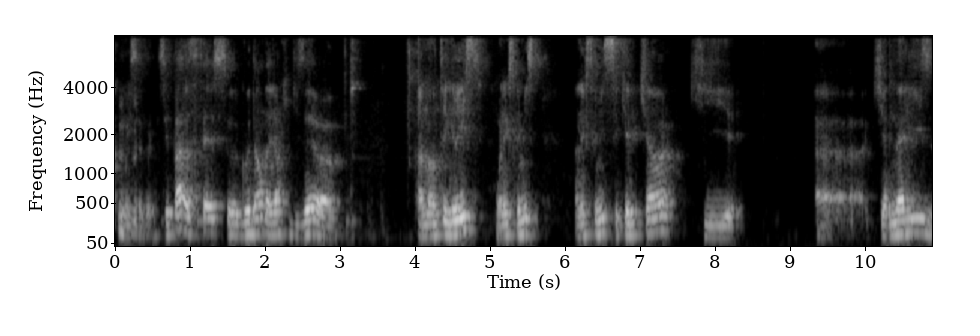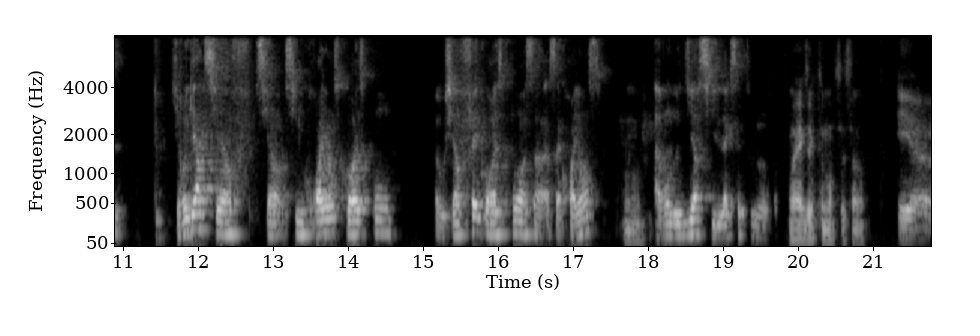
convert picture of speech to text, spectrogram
Comment il s'appelle? C'est pas Cess Godin d'ailleurs qui disait euh, un intégriste ou un extrémiste. Un extrémiste, c'est quelqu'un qui, qui analyse, qui regarde si, un, si, un, si une croyance correspond ou si un fait correspond à sa, croyance, hmm. avant de dire s'il l'accepte ou non. Ouais, exactement, c'est ça. Et euh,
